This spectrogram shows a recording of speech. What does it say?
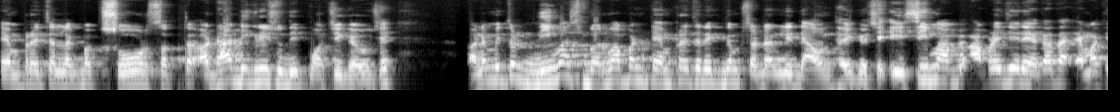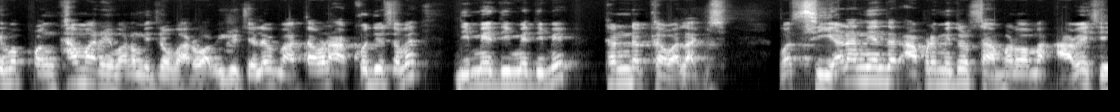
ટેમ્પરેચર લગભગ સોળ, સત્તર, અઢાર ડિગ્રી સુધી પહોંચી ગયું છે. અને મિત્રો દિવસભરમાં પણ ટેમ્પરેચર એકદમ સડનલી ડાઉન થઈ ગયું છે. એસીમાં આપણે જે રહેતા હતા, એમાંથી હવે પંખામાં રહેવાનો મિત્રો વારો આવી ગયો છે. એટલે વાતાવરણ આખો દિવસ હવે ધીમે ધીમે ધીમે ઠંડક થવા લાગી છે. શિયાળાની અંદર આપણે મિત્રો સાંભળવામાં આવે છે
